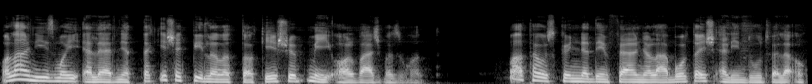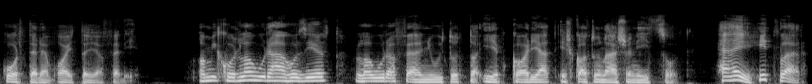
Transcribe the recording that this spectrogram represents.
A lány izmai elernyedtek, és egy pillanattal később mély alvásba zuhant. Walthouse könnyedén felnyalábolta, és elindult vele a korterem ajtaja felé. Amikor Laurához ért, Laura felnyújtotta épp karját, és katonásan így szólt. – Hely, Hitler!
